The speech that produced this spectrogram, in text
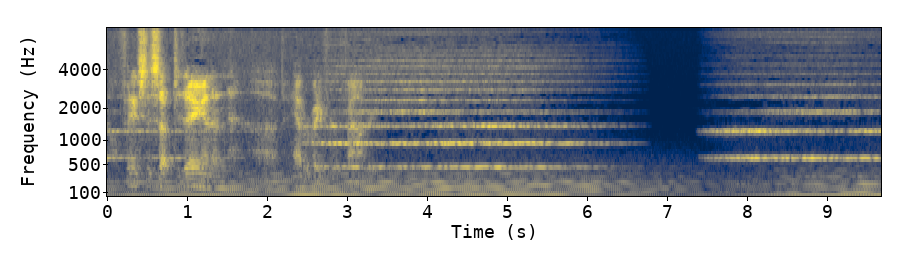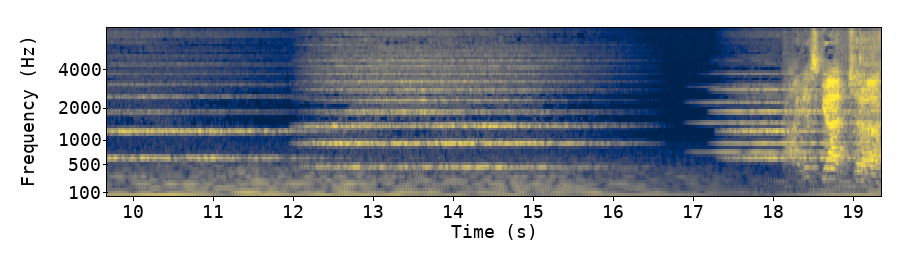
I'll finish this up today and then got uh,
